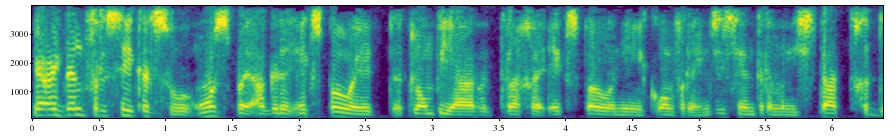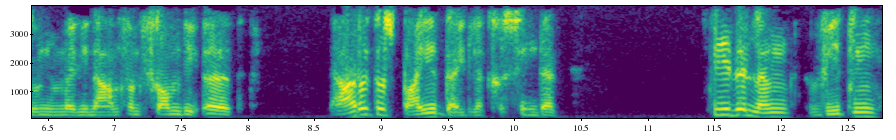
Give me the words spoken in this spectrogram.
Ja, ek dink verseker so. Ons by Agri Expo het 'n klompie jare terug 'n expo in die konferensiesentrum in die stad gedoen met die naam van From the Earth. Daar het ons baie duidelik gesien dat stedeling weet nie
